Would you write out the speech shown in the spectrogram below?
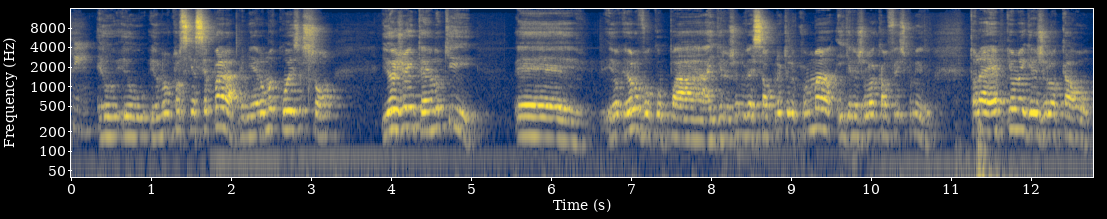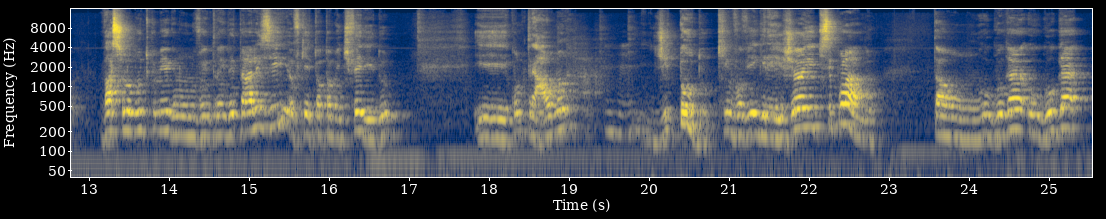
Sim. Eu, eu, eu não conseguia separar, para mim era uma coisa só. E hoje eu entendo que é, eu, eu não vou culpar a Igreja Universal por aquilo que uma igreja local fez comigo. Então, na época, uma igreja local vacilou muito comigo, não, não vou entrar em detalhes, e eu fiquei totalmente ferido e com trauma de tudo que envolvia igreja e discipulado. Então, o Guga, o Guga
